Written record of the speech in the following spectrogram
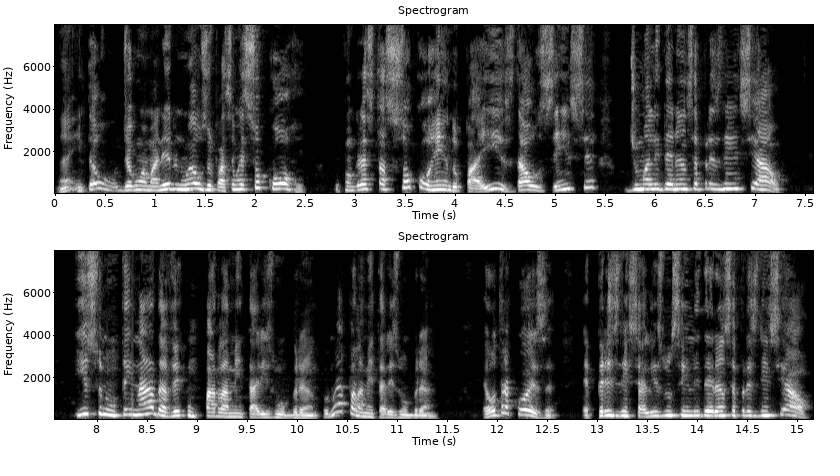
Né? Então, de alguma maneira, não é usurpação, é socorro. O Congresso está socorrendo o país da ausência de uma liderança presidencial. Isso não tem nada a ver com parlamentarismo branco. Não é parlamentarismo branco. É outra coisa. É presidencialismo sem liderança presidencial.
